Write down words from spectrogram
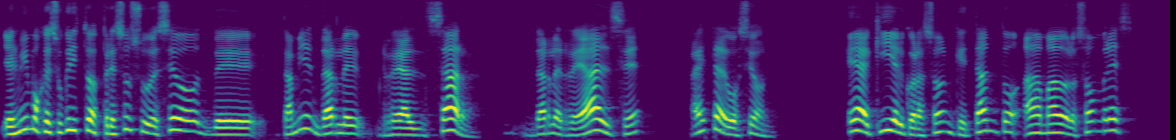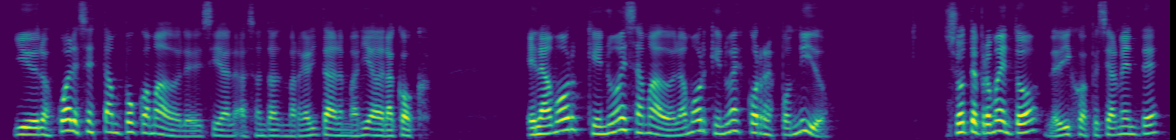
Y el mismo Jesucristo expresó su deseo de también darle realzar, darle realce a esta devoción. He aquí el corazón que tanto ha amado a los hombres y de los cuales es tan poco amado, le decía a Santa Margarita María de la Coque. El amor que no es amado, el amor que no es correspondido. Yo te prometo, le dijo especialmente,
